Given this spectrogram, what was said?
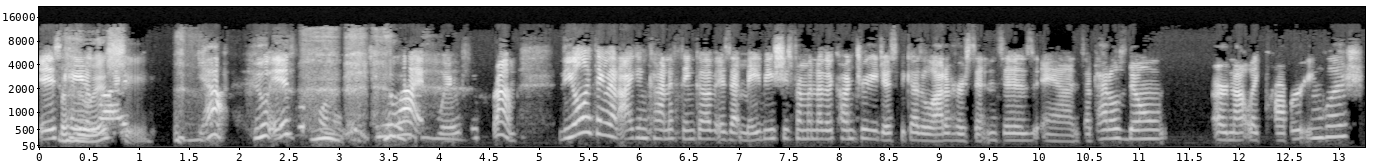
Is But Kate who alive? is she? Yeah. Who is this woman? Is she alive? Where is she from? The only thing that I can kind of think of is that maybe she's from another country just because a lot of her sentences and subtitles don't are not like proper English.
